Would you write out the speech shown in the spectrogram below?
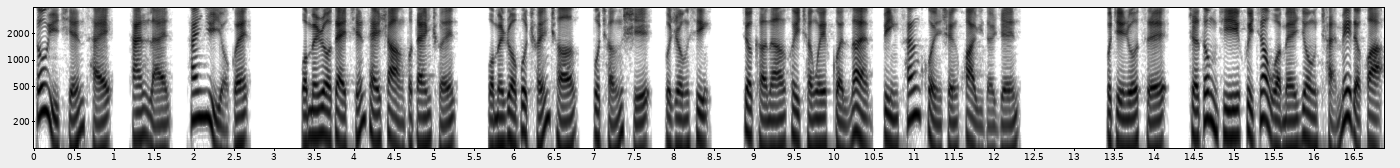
都与钱财、贪婪、贪欲有关。我们若在钱财上不单纯，我们若不纯诚、不诚实、不忠信，就可能会成为混乱并掺混神话语的人。不仅如此。这动机会叫我们用谄媚的话，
